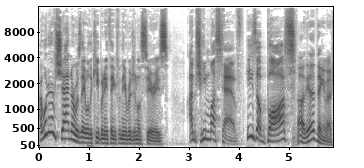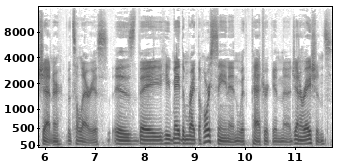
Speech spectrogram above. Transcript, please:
I wonder if Shatner was able to keep anything from the original series. I'm. He must have. He's a boss. Oh, the other thing about Shatner that's hilarious is they he made them write the horse scene in with Patrick in uh, Generations,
